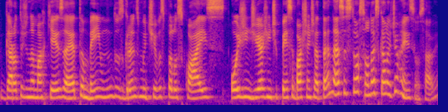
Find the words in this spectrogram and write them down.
Garota Dinamarquesa é também um dos grandes motivos pelos quais hoje em dia a gente pensa bastante até nessa situação da Scarlett Johansson, sabe?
